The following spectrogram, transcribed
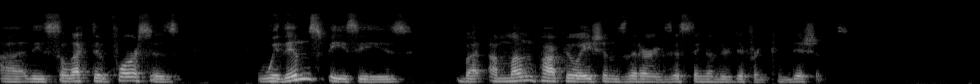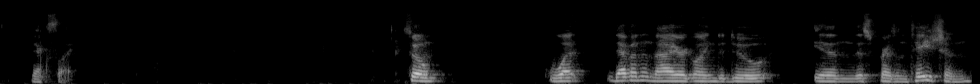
uh, these selective forces within species, but among populations that are existing under different conditions. Next slide. So what Devon and I are going to do in this presentation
